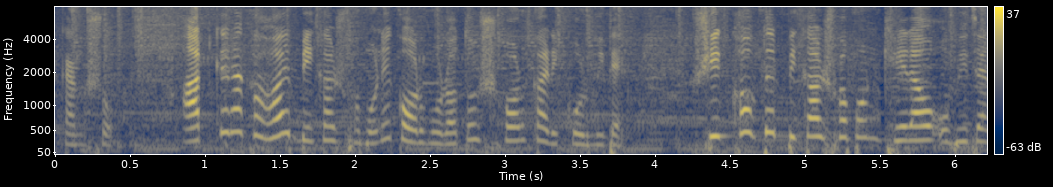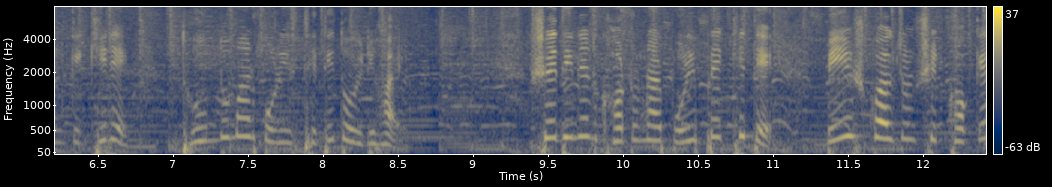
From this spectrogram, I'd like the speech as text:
একাংশ। আটকে রাখা হয় বিকাশ ভবনে কর্মরত সরকারি কর্মীদের। শিক্ষকদের বিকাশ ভবন ঘেরাও অভিযানকে ঘিরে ধুন্ধুমার পরিস্থিতি তৈরি হয়। সেদিনের ঘটনার পরিপ্রেক্ষিতে বেশ কয়েকজন শিক্ষককে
